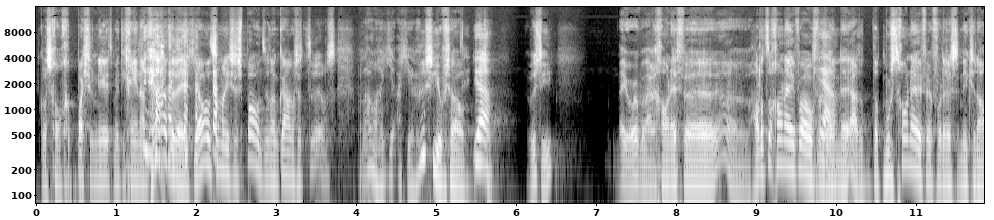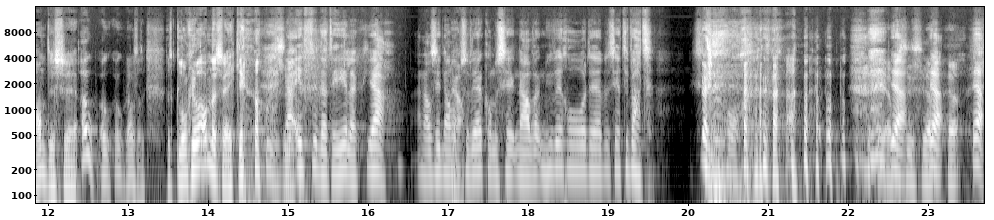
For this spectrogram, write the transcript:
ik was gewoon gepassioneerd met diegene aan het Ja, praten, weet je wel. Dat is allemaal niet zo spannend. En dan kwamen ze terug. Maar Laura, had je, had je ruzie of zo? Ja. Ruzie? Nee hoor, we waren gewoon even, ja, we hadden het er gewoon even over. Ja. En eh, ja, dat, dat moest gewoon even. En voor de rest is niks aan de hand. Dus, eh, oh, oh, oh, dat was het. Het klonk heel anders, wel. Dus, eh, Ja, ik vind dat heerlijk, ja. En als hij dan Ja. op zijn werk komt, dan zeg ik, nou, wat ik nu weer gehoord heb, dan zegt hij, wat? Ja, Ja, precies. Ja, ja, ja. ja.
